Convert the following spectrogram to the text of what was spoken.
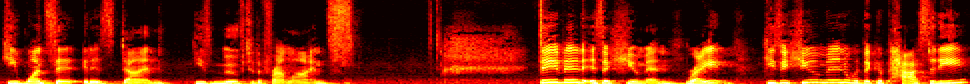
He wants it, it is done. He's moved to the front lines. David is a human, right? He's a human with the capacity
